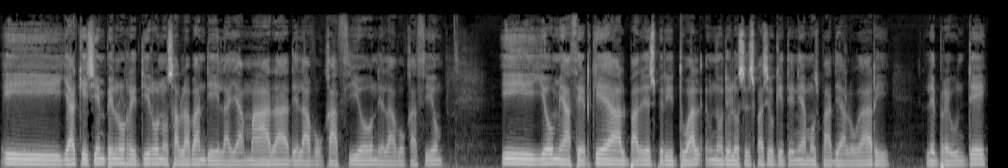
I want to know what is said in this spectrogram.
y ya que siempre en los retiros nos hablaban de la llamada, de la vocación, de la vocación, y yo me acerqué al padre espiritual, uno de los espacios que teníamos para dialogar, y le pregunté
